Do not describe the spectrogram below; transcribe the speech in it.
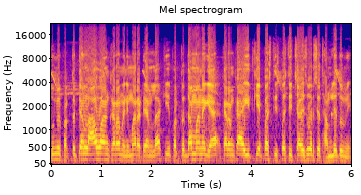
तुम्ही फक्त त्यांना आवाहन करा म्हणे मराठ्यांना की फक्त दमानं घ्या. कारण काय इतके पस्तीस पस्तीस चाळीस वर्ष थांबले तुम्ही.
